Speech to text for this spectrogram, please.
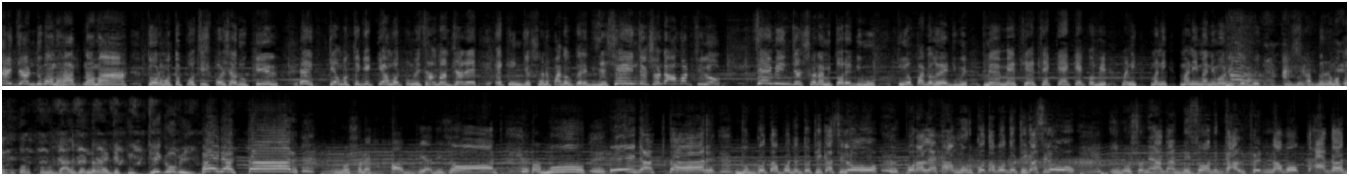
এই জান্ডুবাম হাত নামা তোর মতো পঁচিশ পয়সার উকিল এই কেমন থেকে কেমন তুমি সালমান শাহরে এক ইঞ্জেকশনে পাগল করে দিছে সেই ইঞ্জেকশনটা আমার ছিল সেম ইঞ্জেকশন আমি তোরে দিমু তুইও পাগল হয়ে যাবি মে মে চে চে কে কে করবি মানি মানি মানি মানি মরি করবি আর সাবধানের মতো তোর কোনো গার্লফ্রেন্ড নাই যে তুই ঠিক হবি এই ডাক্তার, ইমোশনে হাত দিয়া এই ডাক্তার যোগ্যতা পর্যন্ত ঠিক আছিল, পড়ালেখা মূর্খতা পর্যন্ত ঠিক আছিল। ইমোশনে আঘাত গার্লফ্রেন্ড নামক আঘাত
